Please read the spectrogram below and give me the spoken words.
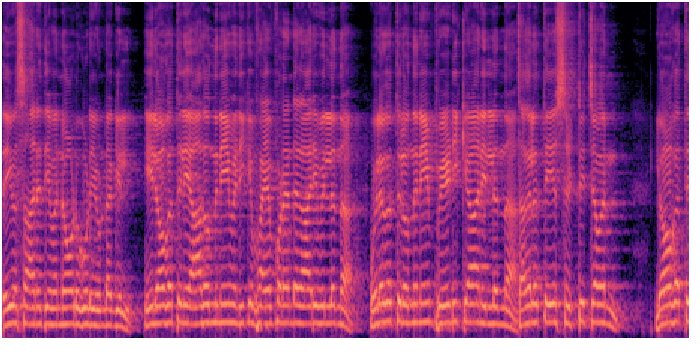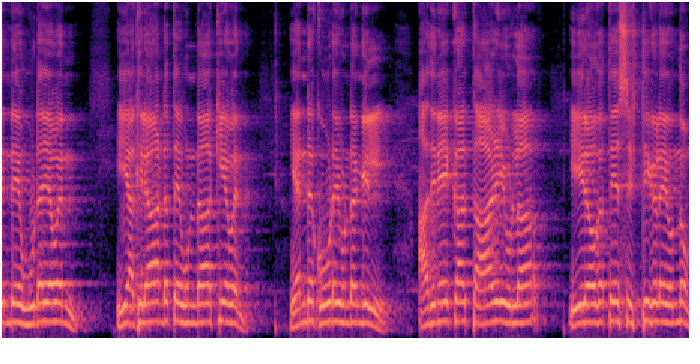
ദൈവസാന്നിധ്യം എന്നോടുകൂടി എന്നോട് കൂടെ ഉണ്ടെങ്കിൽ ഈ ലോകത്തിലെ യാതൊന്നിനെയും എനിക്ക് ഭയപ്പെടേണ്ട കാര്യമില്ലെന്ന് ഉലകത്തിൽ ഒന്നിനെയും പേടിക്കാനില്ലെന്ന് സകലത്തെ സൃഷ്ടിച്ചവൻ ലോകത്തിന്റെ ഉടയവൻ ഈ അഖിലാണ്ടത്തെ ഉണ്ടാക്കിയവൻ എന്റെ കൂടെ ഉണ്ടെങ്കിൽ അതിനേക്കാൾ താഴെയുള്ള ഈ ലോകത്തെ സൃഷ്ടികളെ ഒന്നും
